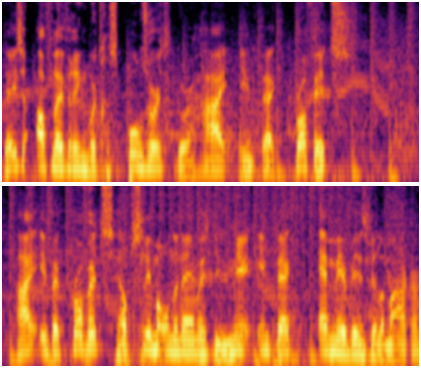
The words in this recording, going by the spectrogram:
Deze aflevering wordt gesponsord door High Impact Profits. High Impact Profits helpt slimme ondernemers die meer impact en meer winst willen maken.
